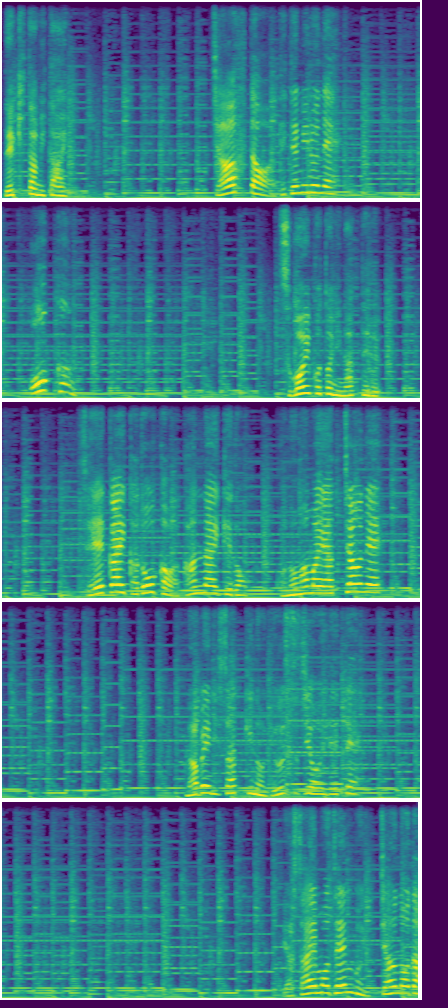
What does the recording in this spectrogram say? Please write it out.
できたみたい。じゃあ蓋を開けてみるね。オープン。すごいことになってる。正解かどうかわかんないけどこのままやっちゃうね鍋にさっきの牛すじを入れて野菜も全部いっちゃうのだ。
